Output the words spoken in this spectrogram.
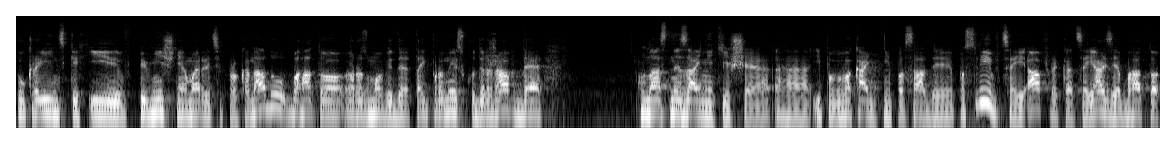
українських, і в Північній Америці про Канаду багато розмов іде, та й про низку держав, де у нас не зайняті ще е, і вакантні посади послів. Це і Африка, це і Азія, багато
